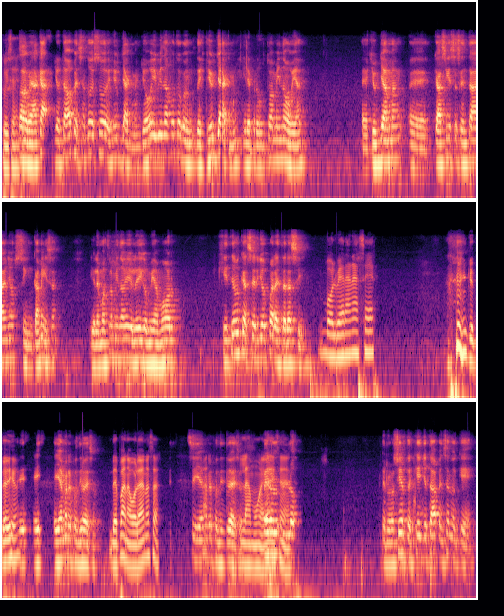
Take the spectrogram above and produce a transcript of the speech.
Tú dices No, eso. ven acá, yo estaba pensando eso de Hugh Jackman. Yo hoy vi una foto con- de Hugh Jackman y le pregunto a mi novia, eh, Hugh Jackman, eh, casi de 60 años, sin camisa, y yo le muestro a mi novia y le digo, mi amor, ¿qué tengo que hacer yo para estar así? Volver a nacer. ¿Qué te digo? Eh, eh, ella me respondió eso. De pana, volver a nacer. Sí, ella me respondió eso. Las mujeres Pero dicen eso. lo, pero lo cierto es que yo estaba pensando que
